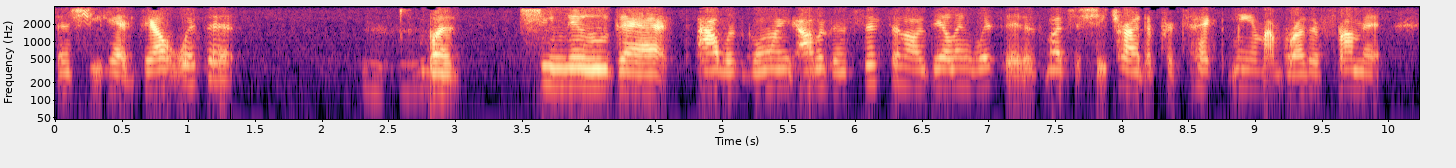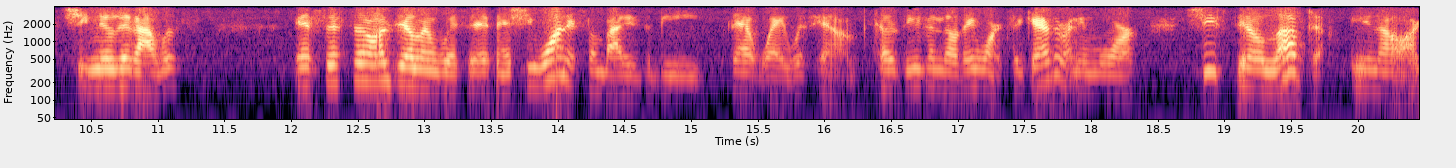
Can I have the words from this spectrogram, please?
since she had dealt with it. Mm-hmm. But she knew that I was going, I was insistent on dealing with it as much as she tried to protect me and my brother from it. She knew that I was insistent on dealing with it, and she wanted somebody to be that way with him because even though they weren't together anymore, she still loved him. You know, I,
